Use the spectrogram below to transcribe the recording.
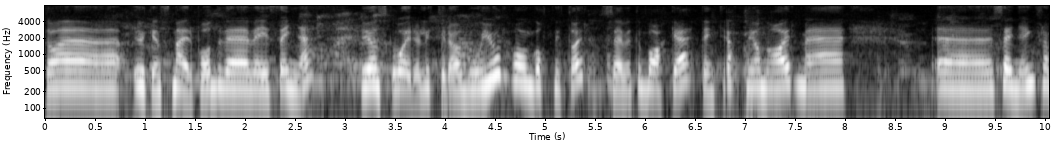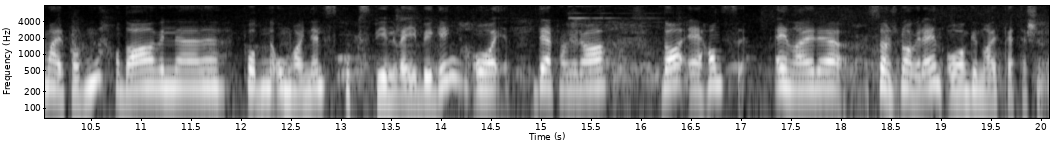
Da er ukens Meierpod ved veis ende. Vi ønsker våre lyttere god jul og godt nyttår. Så er vi tilbake den 13. januar med eh, sending fra Meierpodden. Og da vil eh, podden omhandle skogsbilveibygging. Og deltakere da er Hans Einar Sørensen Overein og Gunnar Pettersen.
